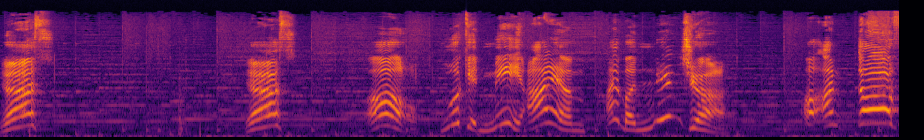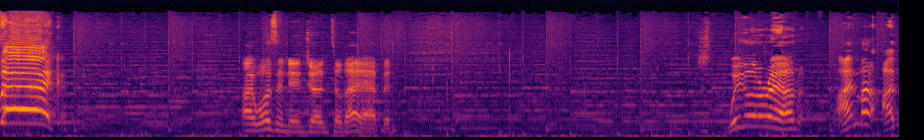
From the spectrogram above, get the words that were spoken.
Yes. Yes. Oh, look at me. I am, I'm a ninja. Oh, I'm, oh, fake! I was a ninja until that happened. Just wiggling around. I'm, uh, I'm,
